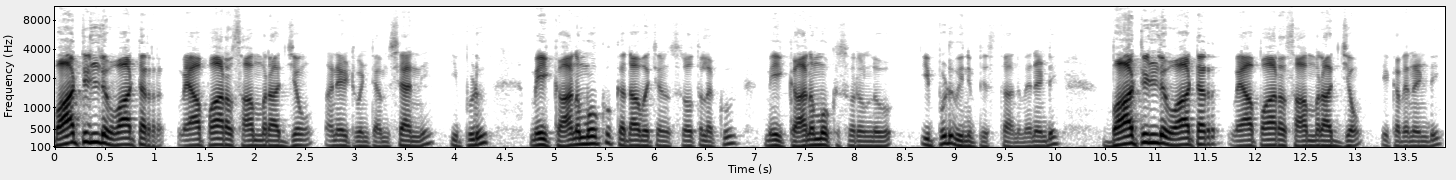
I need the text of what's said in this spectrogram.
బాటిల్డ్ వాటర్ వ్యాపార సామ్రాజ్యం అనేటువంటి అంశాన్ని ఇప్పుడు మీ కానమోకు కథావచన శ్రోతలకు మీ కానమోకు స్వరంలో ఇప్పుడు వినిపిస్తాను. వినండి. బాటిల్డ్ వాటర్ వ్యాపార సామ్రాజ్యం ఇక వినండి.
